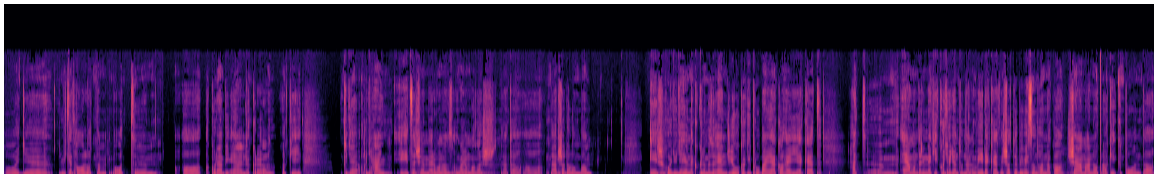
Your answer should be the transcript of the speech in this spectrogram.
hogy uh, miket hallottam ott um, a, a korábbi elnökről, aki ugye, hogy hány éces ember van, az, az nagyon magas, tehát a, a társadalomban, és hogy ugye jönnek a különböző NGO-k, akik próbálják a helyieket hát elmondani nekik, hogy hogyan tudnának védekezni, stb. Viszont vannak a sámánok, akik pont a,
